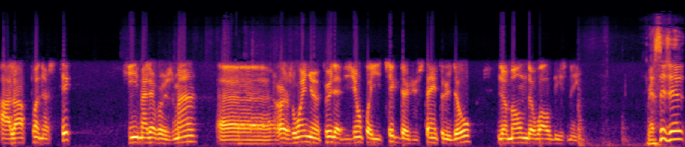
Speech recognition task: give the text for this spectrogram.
à leur pronostic qui, malheureusement, euh, rejoignent un peu la vision politique de Justin Trudeau, le monde de Walt Disney. Merci Gilles.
